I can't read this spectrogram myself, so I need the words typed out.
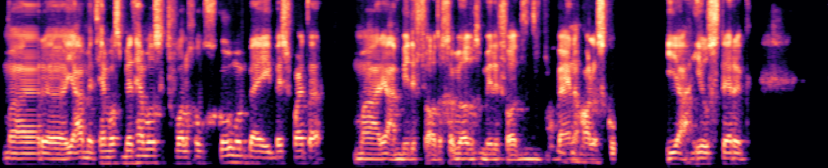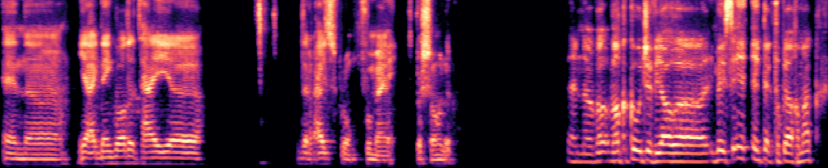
Maar uh, ja, met hem, was, met hem was ik toevallig ook gekomen bij, bij Sparta. Maar ja, middenveld, een geweldige middenveld die bijna alles komt. Ja, heel sterk. En uh, ja, ik denk wel dat hij eruit sprong voor mij, persoonlijk. En welke coach heeft jou het meeste impact op jou gemaakt?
